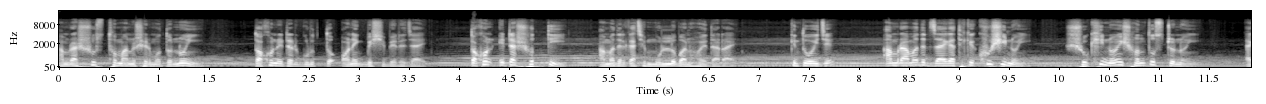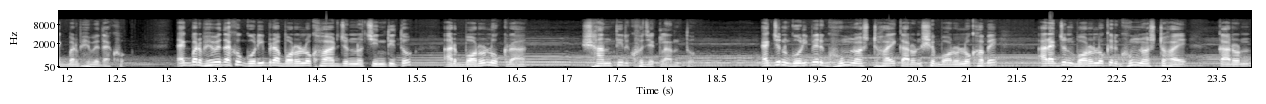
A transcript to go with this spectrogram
আমরা সুস্থ মানুষের মতো নই, তখন এটার গুরুত্ব অনেক বেশি বেড়ে যায়। তখন এটা সত্যি আমাদের কাছে মূল্যবান হয়ে দাঁড়ায়। কিন্তু ওই যে, আমরা আমাদের জায়গা থেকে খুশি নই, সুখী নই, সন্তুষ্ট নই। একবার ভেবে দেখো। একবার ভেবে দেখো গরিবরা বড়লোক হওয়ার জন্য চিন্তিত, আর বড়লোকরা শান্তির খোঁজে ক্লান্ত। একজন গরিবের ঘুম নষ্ট হয় কারণ সে বড়লোক হবে, আর একজন বড়লোকের ঘুম নষ্ট হয় কারণ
